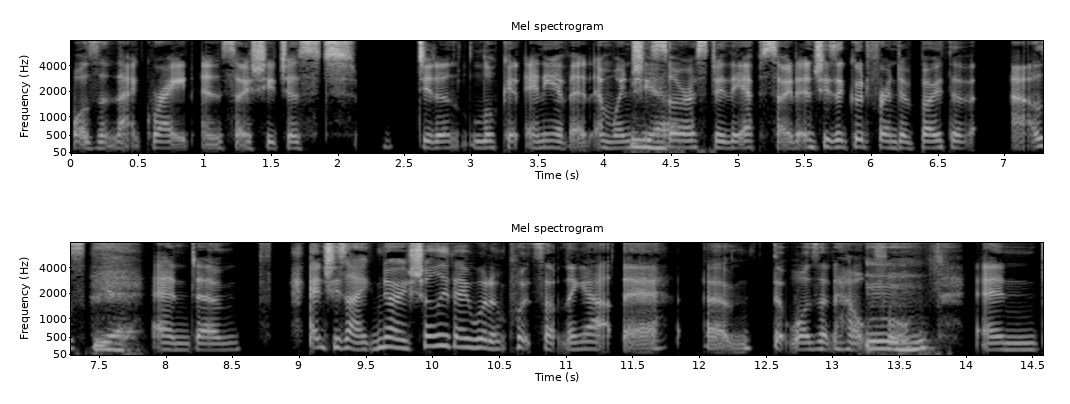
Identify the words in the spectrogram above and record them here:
wasn't that great, and so she just didn't look at any of it. And when she Yeah. saw us do the episode, and she's a good friend of both of ours, Yeah. and um, and she's like, no, surely they wouldn't put something out there um, that wasn't helpful. Mm. And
